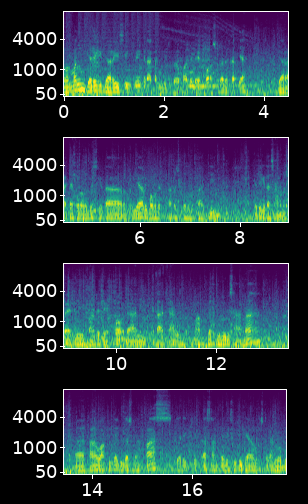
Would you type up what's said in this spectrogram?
teman-teman uh, jadi dari sini kita akan menuju ke Pantai Depok. Sudah dekat ya jaraknya kurang lebih sekitar ya 5 menit atau 10 menit lagi. Jadi kita sampai di Pantai Depok dan kita akan mampir dulu di sana. Uh, kalau waktunya juga sudah pas jadi kita sampai di sini jam setengah 12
